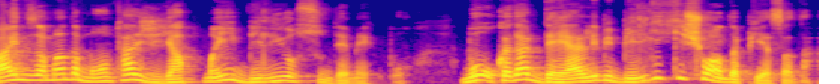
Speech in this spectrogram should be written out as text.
aynı zamanda montaj yapmayı biliyorsun demek bu. Bu o kadar değerli bir bilgi ki şu anda piyasada.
